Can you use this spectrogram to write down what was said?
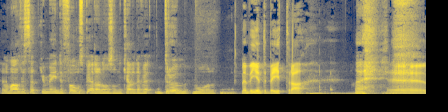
De har aldrig sett Jermaine Defoe spela de som kallar det för drömmål. Men vi är inte bittra. Nej. Eh,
